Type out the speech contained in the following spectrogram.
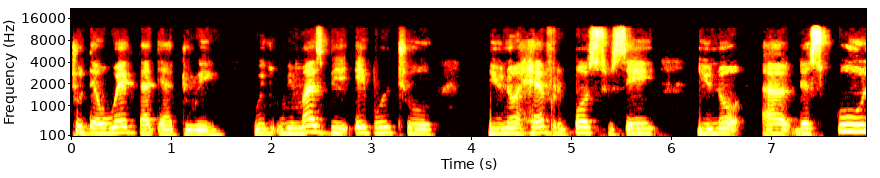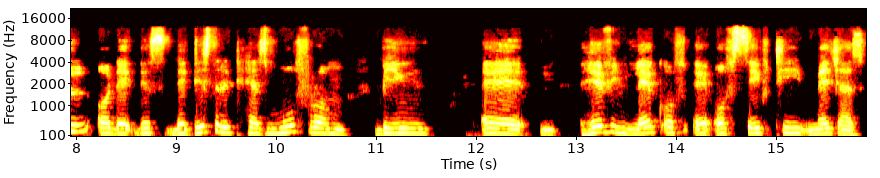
to the work that they are doing. We we must be able to you know have reports to say you know uh, the school or the this, the district has moved from being uh, having lack of uh, of safety measures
